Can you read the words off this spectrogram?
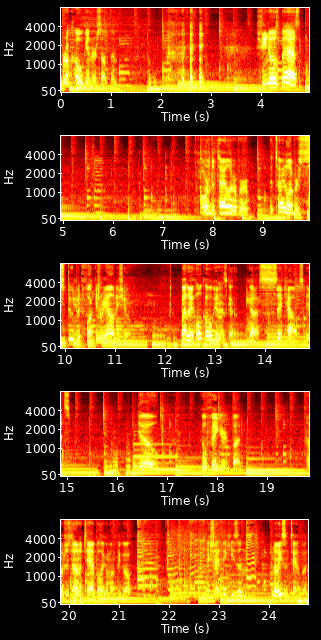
Brooke Hogan or something. she knows best. Or the title of her the title of her stupid fucking reality show. By the way, Hulk Hogan has got got a sick house. It's dope. Go figure. But I was just down in Tampa like a month ago. Actually, I think he's in. No, he's in Tampa.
